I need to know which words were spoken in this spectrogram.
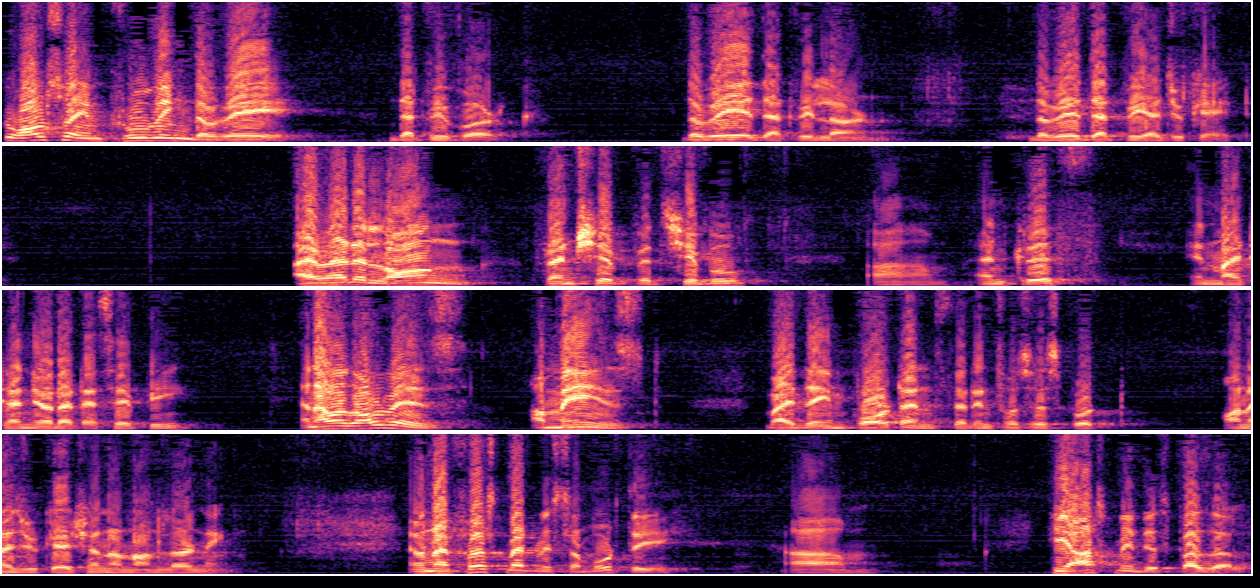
to also improving the way that we work, the way that we learn, the way that we educate. I've had a long friendship with Shibu um, and Kris in my tenure at SAP, and I was always amazed by the importance that Infosys put on education and on learning. And when I first met Mr. Murthy, um, he asked me this puzzle,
